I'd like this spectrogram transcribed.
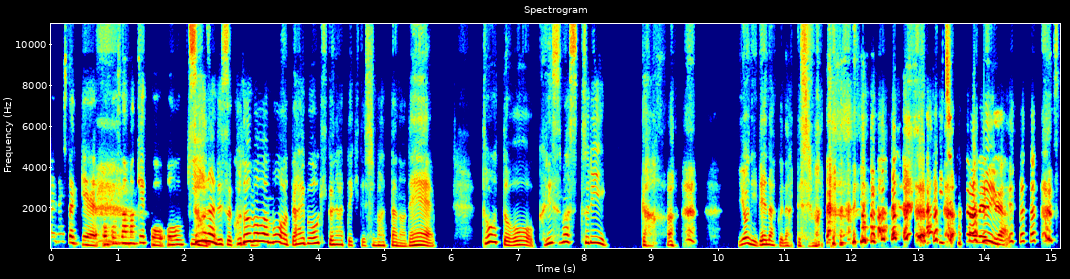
あれでしたっけ？お子様結構大きい。そうなんです。子供はもうだいぶ大きくなってきてしまったので、とうとうクリスマスツリーが 世に出なくなってしまった。あ、一応そうですよ。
